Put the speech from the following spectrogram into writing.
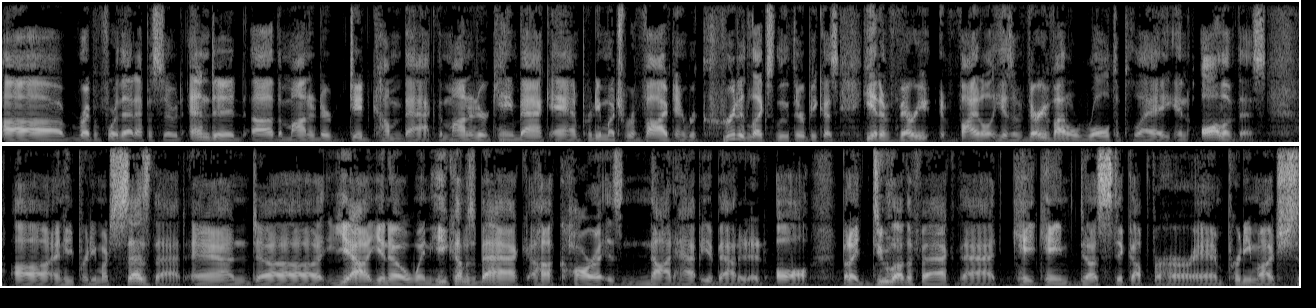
uh, right before that episode ended, uh, the Monitor did come back. The Monitor came back and pretty much revived and recruited Lex Luthor because he had a very vital, he has a very vital role to play in all of this. Uh, and he pretty much says that. And uh, yeah, you know, when he comes back, uh, Kara is not happy about it at all. But I do love the fact that Kate Kane does stick up for her and pretty much,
